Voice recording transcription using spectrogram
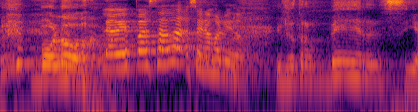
voló. La vez pasada se nos olvidó. Y nosotros ver si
